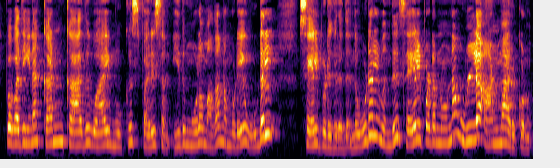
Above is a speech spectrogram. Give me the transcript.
இப்போ பார்த்திங்கன்னா கண் காது வாய் மூக்கு ஸ்பரிசம் இது மூலமாக தான் நம்முடைய உடல் செயல்படுகிறது. அந்த உடல் வந்து செயல்படணும்னா உள்ள ஆன்மா இருக்கணும்.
